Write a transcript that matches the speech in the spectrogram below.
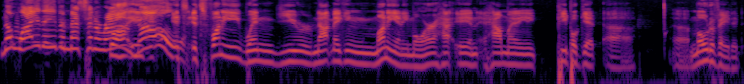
No, why are they even messing around? Well, it- no. it's it's funny when you're not making money anymore, how, in how many people get uh, uh, motivated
